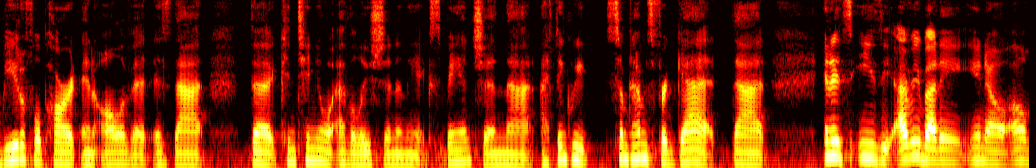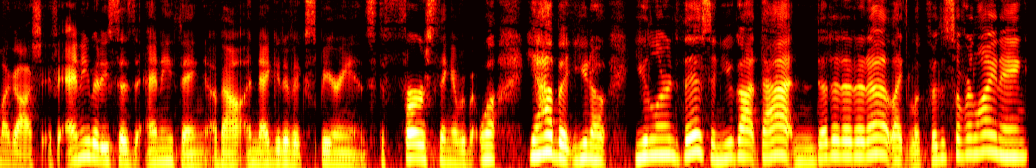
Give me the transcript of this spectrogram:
beautiful part in all of it is that the continual evolution and the expansion that I think we sometimes forget that and it's easy. Everybody, you know, oh my gosh, if anybody says anything about a negative experience, the first thing everybody, well, yeah, but you know, you learned this and you got that and da da da da da. Like, look for the silver lining.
